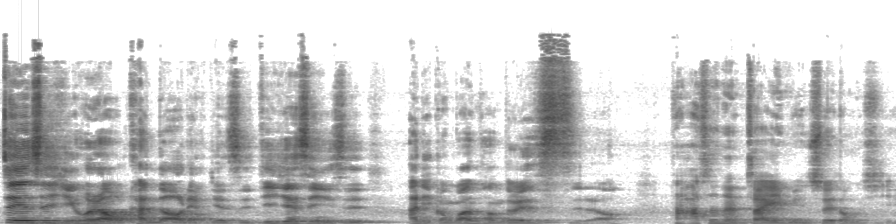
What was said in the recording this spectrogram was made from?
这件事情会让我看到两件事。第一件事情是，啊，你公关团队是死了哦。大家真的很在意免税东西，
